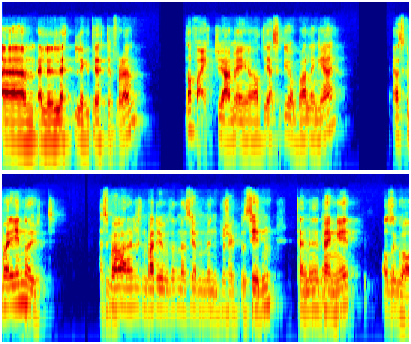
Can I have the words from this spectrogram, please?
um, eller legge til rette for dem. Da vet jo jeg med en gang at jeg skal ikke jobbe her lenge, jeg. Jeg skal bare inn og ut. Jeg skal bare være en liten periode mens jeg jobber med prosjekt på siden, tjene mine penger, og så gå.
